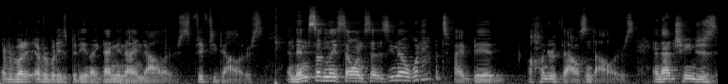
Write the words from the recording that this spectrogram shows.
Everybody, everybody's bidding like $99, $50. And then suddenly someone says, you know, what happens if I bid $100,000? And that changes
